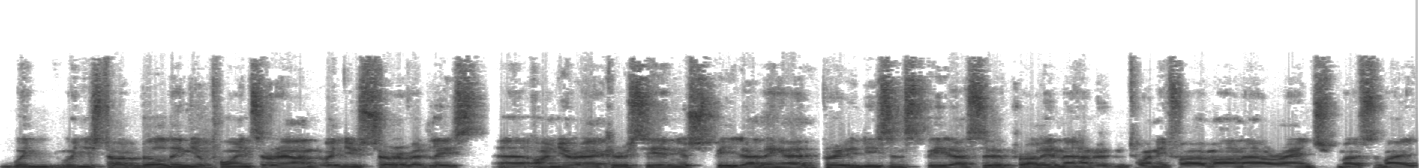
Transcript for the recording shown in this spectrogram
when when you start building your points around when you serve, at least uh, on your accuracy and your speed, I think I had pretty decent speed. I served probably in the 125 mile an hour range most of my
